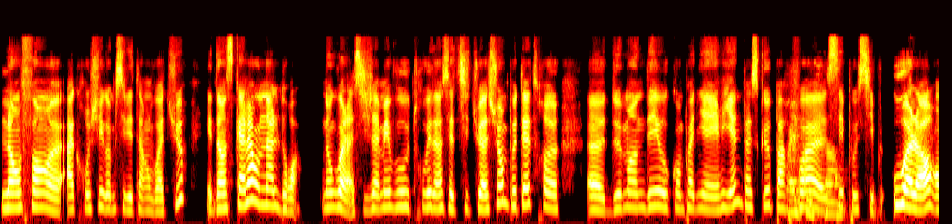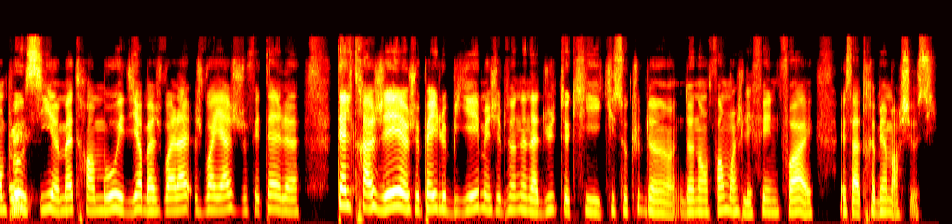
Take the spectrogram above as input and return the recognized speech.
l'enfant euh, accroché comme s'il était en voiture. Et dans ce cas-là, on a le droit. Donc voilà, si jamais vous vous trouvez dans cette situation, peut-être euh, euh, demander aux compagnies aériennes parce que parfois euh, c'est possible. Ou alors, on peut Oui. aussi mettre un mot et dire bah, je, voilà, je voyage, je fais tel, tel trajet, je paye le billet, mais j'ai besoin d'un adulte qui, qui s'occupe d'un enfant. Moi, je l'ai fait une fois et, et ça a très bien marché aussi.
